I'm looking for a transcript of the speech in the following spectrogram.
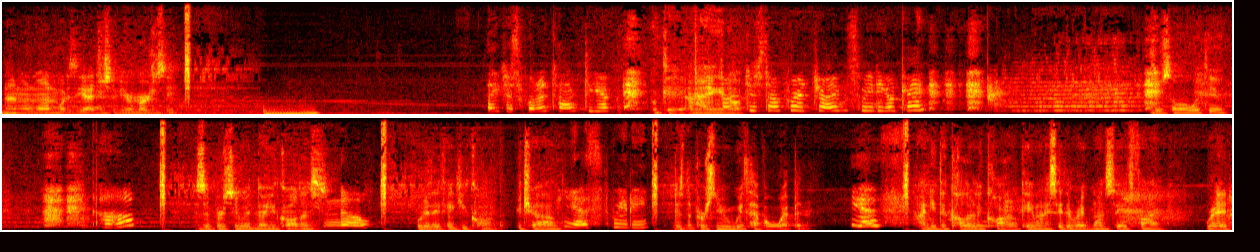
911, what is the address of your emergency? I just want to talk to you. Okay, I'm hanging I'm up. just up for a drive, sweetie, okay? Is there someone with you? Uh-huh. Does the person you with know you called us? No. Who do they think you called? Your child? Yes, sweetie. Does the person you're with have a weapon? Yes. I need the color of the car, okay? When I say the right one, say it's fine. Red?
